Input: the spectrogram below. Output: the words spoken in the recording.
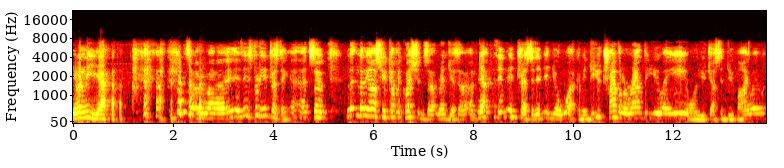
Even me. Yeah. so uh, it, it's pretty interesting. And so let, let me ask you a couple of questions, uh, Ranjit. I- I'm Yeah. in, interested in, in your work. I mean, do you travel around the UAE or are you just in Dubai? Where,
